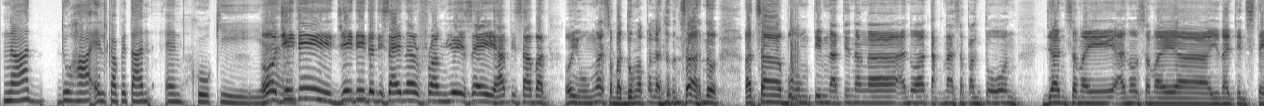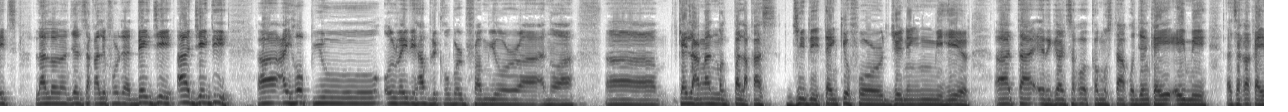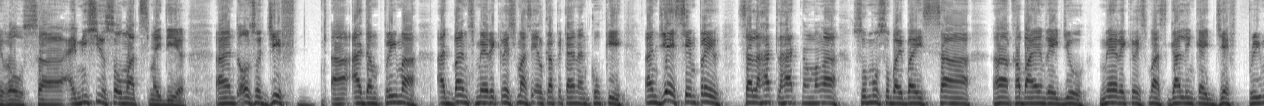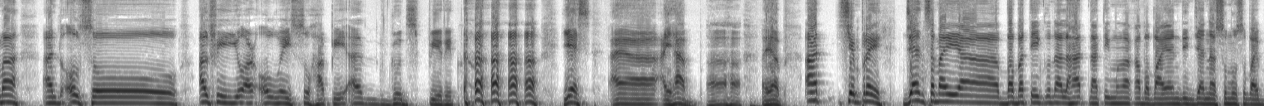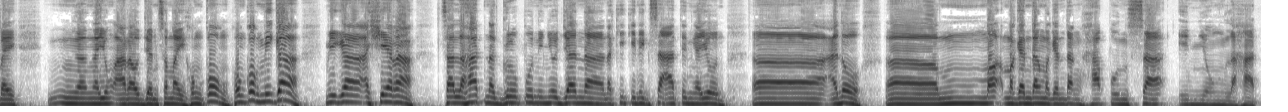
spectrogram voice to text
nga duha El Capitan and Cookie. Yes. Oh, JD! JD, the designer from USA. Happy Sabbath. Oy, oo nga, Sabado nga pala doon sa ano. At sa buong team natin ng ah, ano, ah, takna sa pagtuon diyan sa may ano sa may ah, United States lalo na diyan sa California. DJ, ah JD, ah, I hope you already have recovered from your ah, ano ah, ah, kailangan magpalakas. JD, thank you for joining me here. At uh, regards ako, kamusta ako dyan kay Amy at saka kay Rose. Ah, I miss you so much, my dear. And also, Jif, ah, Adam Prima, Advance Merry Christmas, El Capitan and Cookie. And yes, siyempre, sa lahat-lahat ng mga sumusubaybay sa ah, Kabayan Radio, Merry Christmas. Galing kay Jeff Prima. And also, Alfie, you are always so happy and good spirit. yes, uh, I have. Uh, I have. At siyempre, dyan sa may uh, babatiin ko na lahat nating mga kababayan din dyan na sumusubaybay ng- ngayong araw dyan sa may Hong Kong. Hong Kong, Miga, Miga Ashera, sa lahat na grupo ninyo dyan na nakikinig sa atin ngayon. Ah, ano, ah, ma- magandang magandang hapon sa inyong lahat.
